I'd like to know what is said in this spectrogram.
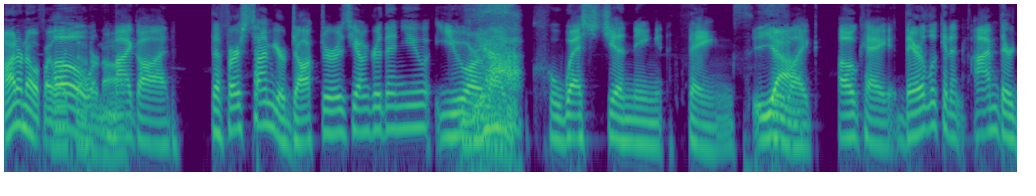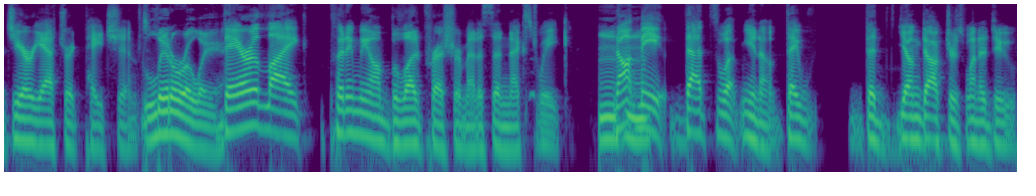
I don't know if I like oh that or not. my God. The first time your doctor is younger than you, you are Yeah. like questioning things. Yeah. You're like, okay, they're looking at, I'm their geriatric patient. Literally. They're like putting me on blood pressure medicine next week. Not Mhm. me. That's what, you know, they, the young doctors want to do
